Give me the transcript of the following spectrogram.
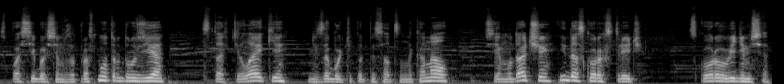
Спасибо всем за просмотр, друзья. Ставьте лайки, не забудьте подписаться на канал. Всем удачи и до скорых встреч. Скоро увидимся.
